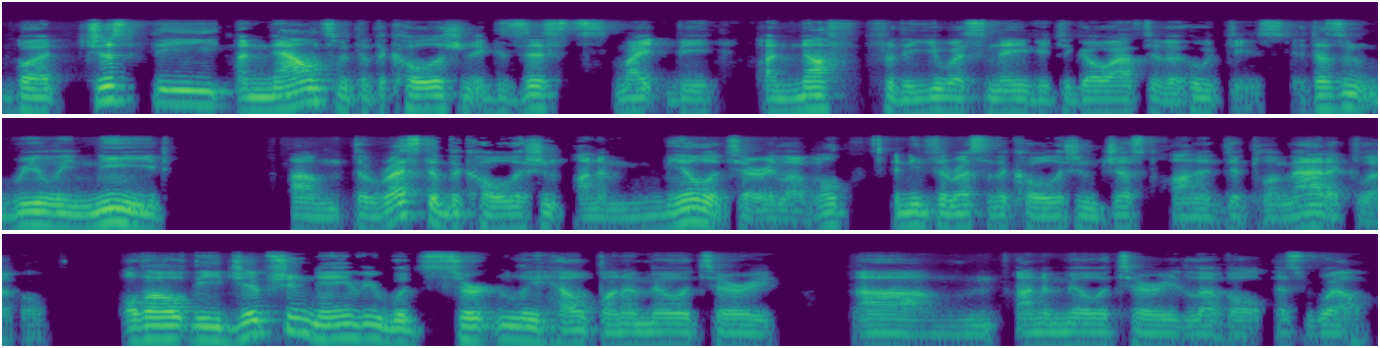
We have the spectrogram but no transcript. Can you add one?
But just the announcement that the coalition exists might be enough for the U.S. Navy to go after the Houthis. It doesn't really need um, the rest of the coalition on a military level. It needs the rest of the coalition just on a diplomatic level. Although the Egyptian Navy would certainly help on a military um, on a military level as well.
